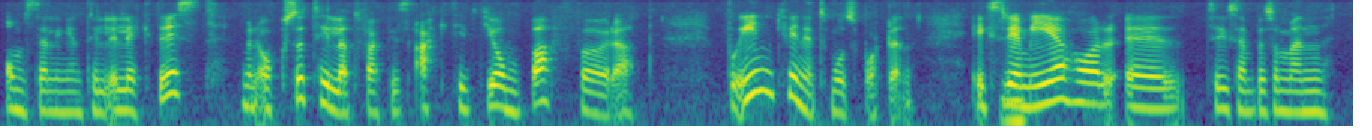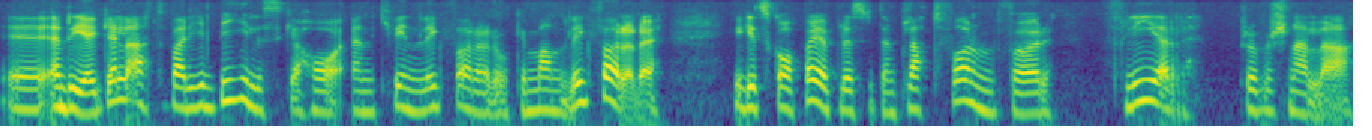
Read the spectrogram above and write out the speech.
omställningen till elektriskt men också till att faktiskt aktivt jobba för att få in kvinnor till motorsporten. Extrem E har eh, till exempel som en, eh, en regel att varje bil ska ha en kvinnlig förare och en manlig förare. Vilket skapar helt plötsligt en plattform för fler professionella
